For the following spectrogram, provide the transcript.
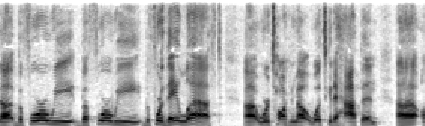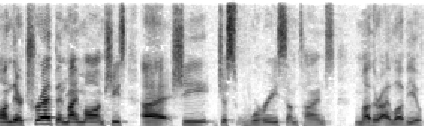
uh, before, we, before, we, before they left, uh, we're talking about what's going to happen uh, on their trip. And my mom, she's, uh, she just worries sometimes. Mother, I love you.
